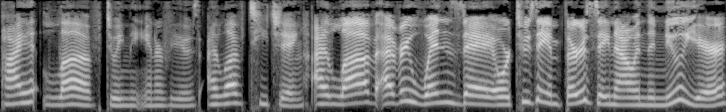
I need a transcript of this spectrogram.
I love doing the interviews. I love teaching. I love every Wednesday or Tuesday and Thursday now in the new year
